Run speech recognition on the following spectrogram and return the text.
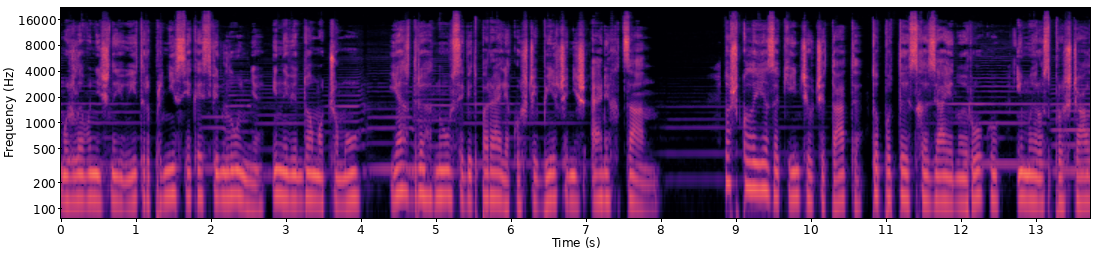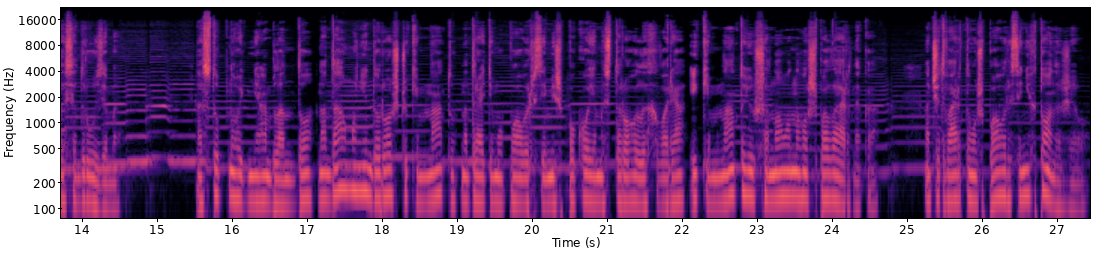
Можливо, нічний вітер приніс якесь відлуння, і невідомо чому я здригнувся від переляку ще більше, ніж Еріх Цан. Тож, коли я закінчив читати, то потис хазяїну руку, і ми розпрощалися друзями. Наступного дня Бландо надав мені дорожчу кімнату на третьому поверсі між покоями старого лихваря і кімнатою шанованого шпалерника. На четвертому ж поверсі ніхто не жив.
